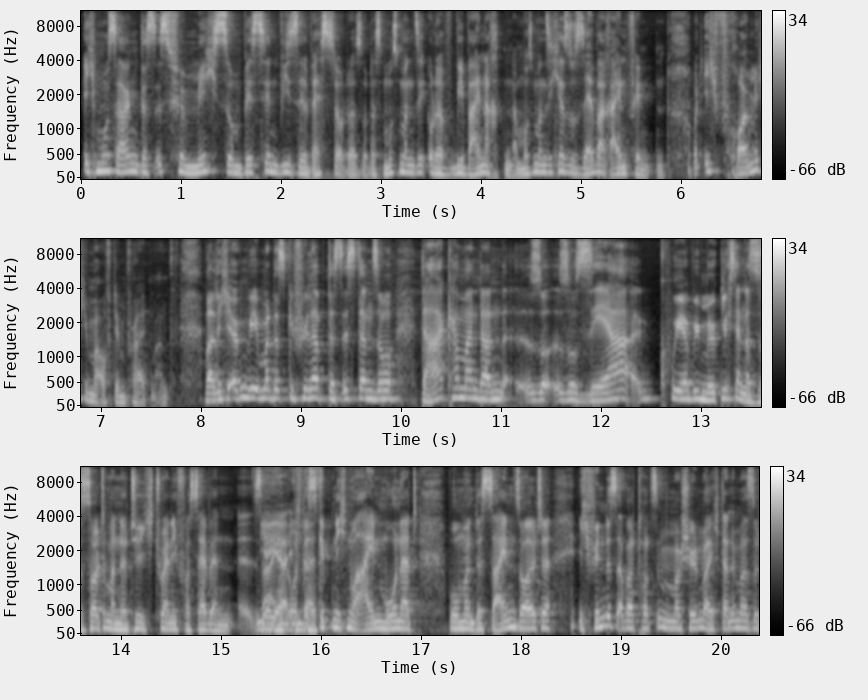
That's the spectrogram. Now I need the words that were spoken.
Ich muss sagen, das ist für mich so ein bisschen wie Silvester oder so. Das muss man sich, oder wie Weihnachten, da muss man sich ja so selber reinfinden. Und ich freue mich immer auf den Pride Month, weil ich irgendwie immer das Gefühl habe, das ist dann so, da kann man dann so, so sehr queer wie möglich sein. Also das sollte man natürlich 24-7 äh, sein. Ja, ja, Und es gibt nicht nur einen Monat, wo man das sein sollte. Ich finde es aber trotzdem immer schön, weil ich dann immer so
